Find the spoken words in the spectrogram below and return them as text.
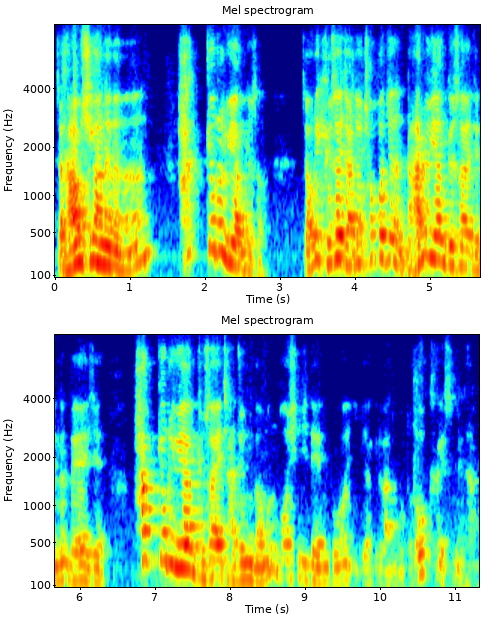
자, 다음 시간에는 학교를 위한 교사. 자, 우리 교사의 자존 첫 번째는 나를 위한 교사야 됐는데, 이제 학교를 위한 교사의 자존감은 무엇인지 대한 뭐 이야기를 나눠보도록 하겠습니다.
